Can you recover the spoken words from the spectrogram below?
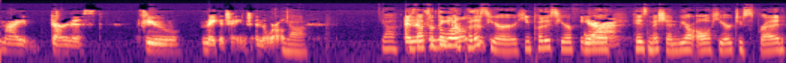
my darnest to make a change in the world. Yeah. Yeah. And that's what the Lord put us here. He put us here for yeah. his mission. We are all here to spread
